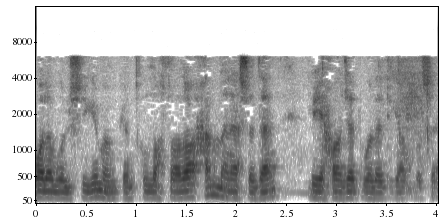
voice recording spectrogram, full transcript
bola bo'lishligi mumkin? Alloh taolo hamma narsadan behojat bo'ladigan bo'lsa.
